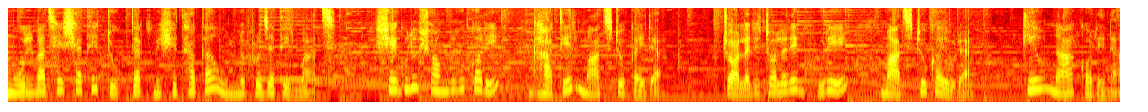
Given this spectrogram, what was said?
মূল মাছের সাথে টুকটাক মিশে থাকা অন্য প্রজাতির মাছ। সেগুলো সংগ্রহ করে ঘাটের মাছ টোকাইরা। ট্রলারে ট্রলারে ঘুরে মাছ টোকায় ওরা। কেউ না করে না।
